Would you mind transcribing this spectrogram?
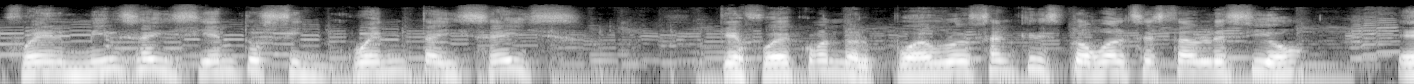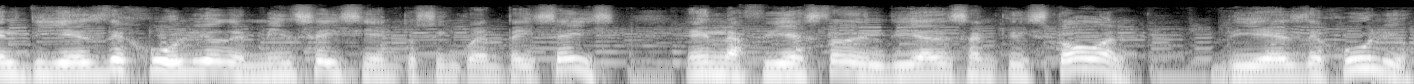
fue en 1656, que fue cuando el pueblo de San Cristóbal se estableció el 10 de julio de 1656, en la fiesta del Día de San Cristóbal, 10 de julio,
